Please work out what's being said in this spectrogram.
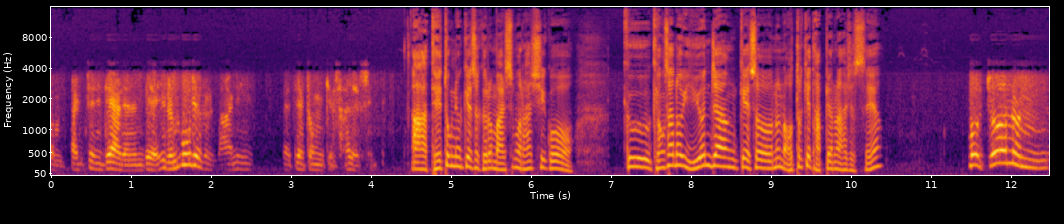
좀 발전이 돼야 되는데 이런 우려를 많이 대통령께서 하셨습니다. 아, 대통령께서 그런 말씀을 하시고 그 경산호 위원장께서는 어떻게 답변을 하셨어요? 뭐 저는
